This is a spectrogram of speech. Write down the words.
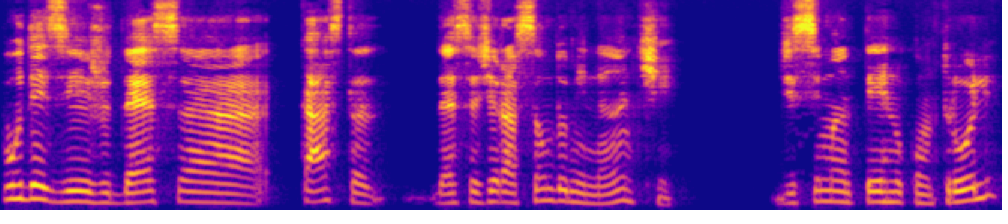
por desejo dessa casta, dessa geração dominante de se manter no controle,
